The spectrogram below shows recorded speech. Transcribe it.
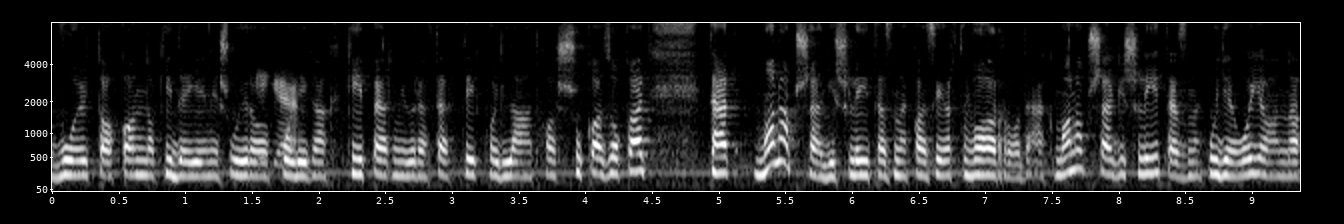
voltak annak idején, és újra Igen. a kollégák képernyőre tették, hogy láthassuk azokat. Tehát manapság is léteznek azért varrodák, manapság is léteznek ugye olyan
